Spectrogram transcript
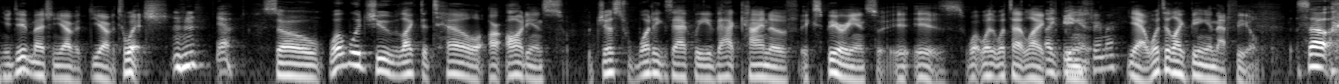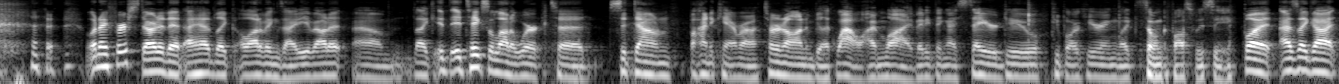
you did mention you have a you have a Twitch. mm-hmm. Yeah. So what would you like to tell our audience? Just what exactly that kind of experience is? What, what what's that like? Like being a in- streamer? Yeah, what's it like being in that field? So, when I first started it, I had like a lot of anxiety about it. Um, like it, it takes a lot of work to sit down behind a camera, turn it on, and be like, "Wow, I'm live. Anything I say or do, people are hearing. Like someone could possibly see." But as I got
